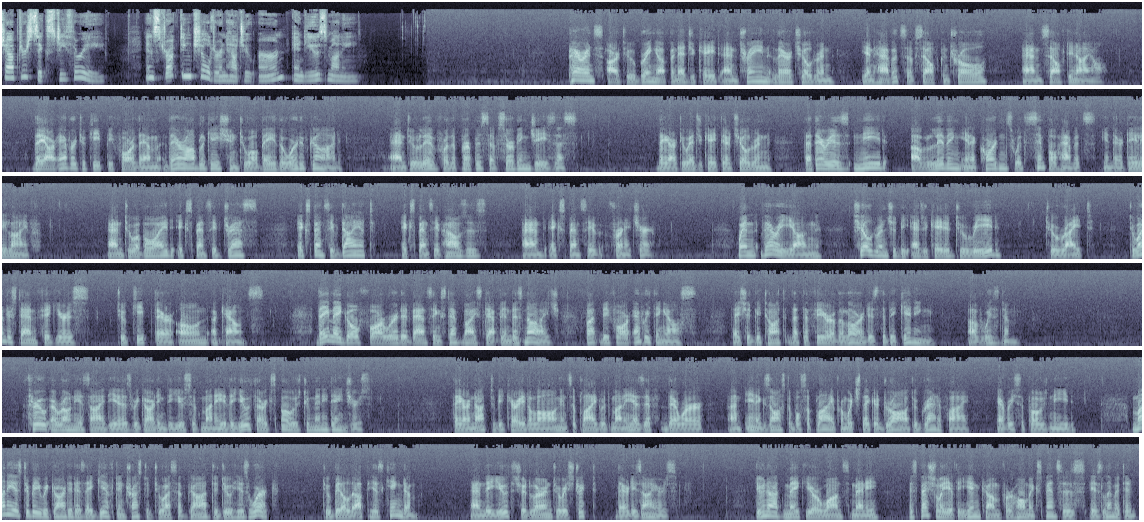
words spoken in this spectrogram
Chapter 63 Instructing Children How to Earn and Use Money. Parents are to bring up and educate and train their children in habits of self-control and self-denial. They are ever to keep before them their obligation to obey the Word of God and to live for the purpose of serving Jesus. They are to educate their children that there is need of living in accordance with simple habits in their daily life, and to avoid expensive dress, expensive diet, expensive houses, and expensive furniture. When very young, children should be educated to read, to write, to understand figures, to keep their own accounts. They may go forward advancing step by step in this knowledge, but before everything else, they should be taught that the fear of the Lord is the beginning of wisdom. Through erroneous ideas regarding the use of money, the youth are exposed to many dangers. They are not to be carried along and supplied with money as if there were an inexhaustible supply from which they could draw to gratify every supposed need. Money is to be regarded as a gift entrusted to us of God to do His work, to build up His kingdom, and the youth should learn to restrict their desires. Do not make your wants many, especially if the income for home expenses is limited.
